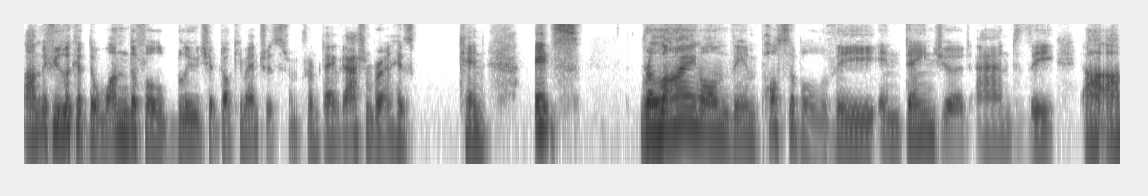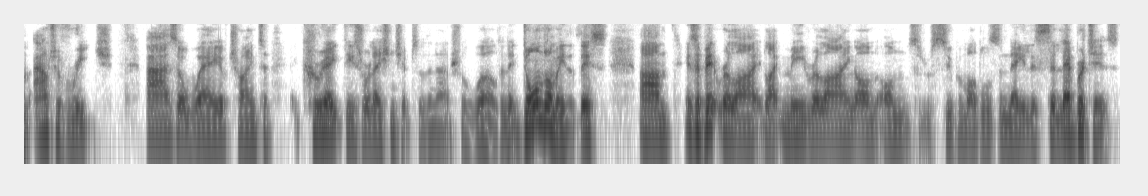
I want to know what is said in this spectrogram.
um, if you look at the wonderful blue chip documentaries from, from David Attenborough and his kin, it's relying on the impossible, the endangered, and the uh, um, out of reach as a way of trying to create these relationships with the natural world. And it dawned on me that this um, is a bit rely like me relying on on sort of supermodels and A-list celebrities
